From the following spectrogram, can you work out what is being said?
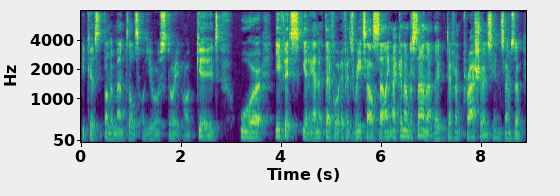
because the fundamentals of your story are good, or if it's you know and therefore if it's retail selling, I can understand that there are different pressures in terms of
